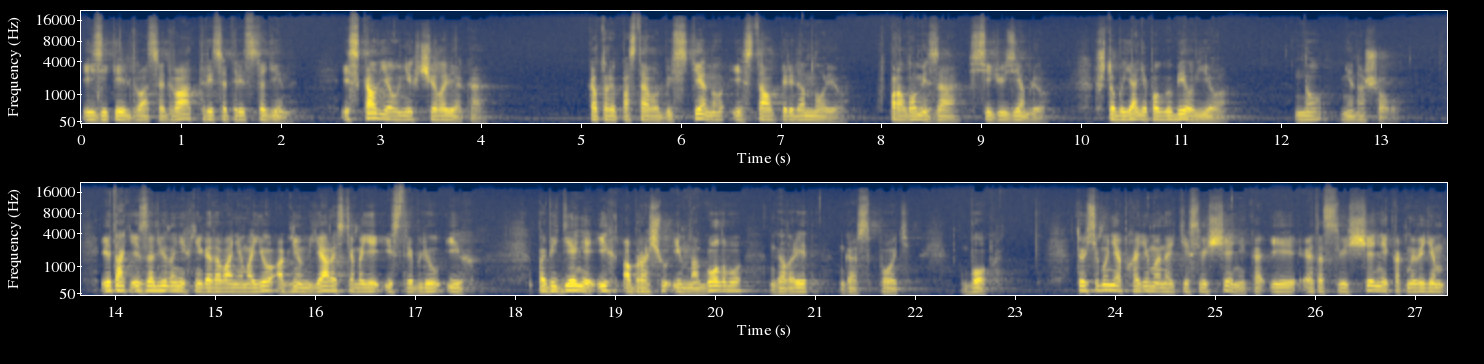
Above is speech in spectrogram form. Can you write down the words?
Иезекииль 22, 30, 31. «Искал я у них человека, который поставил бы стену и стал передо мною в проломе за сию землю, чтобы я не погубил ее, но не нашел. Итак, изолью на них негодование мое, огнем ярости моей истреблю их. Поведение их обращу им на голову, говорит Господь Бог». То есть ему необходимо найти священника, и этот священник, как мы видим,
